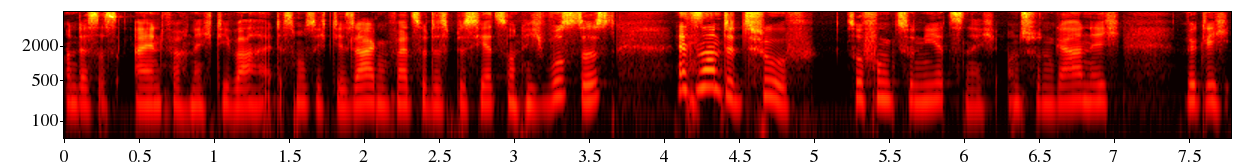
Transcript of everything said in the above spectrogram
Und das ist einfach nicht die Wahrheit. Das muss ich dir sagen, falls du das bis jetzt noch nicht wusstest. It's not the truth. So funktioniert es nicht und schon gar nicht wirklich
